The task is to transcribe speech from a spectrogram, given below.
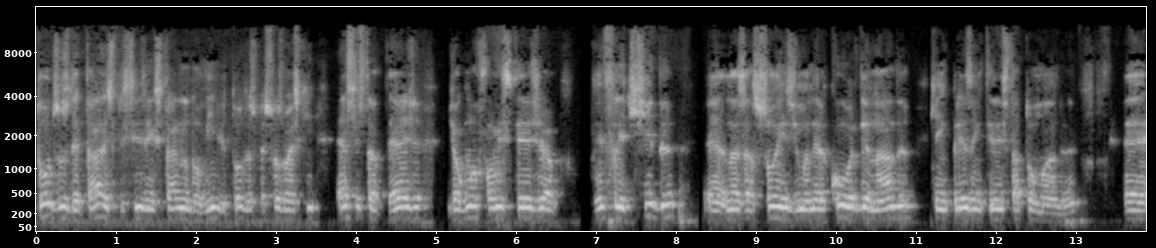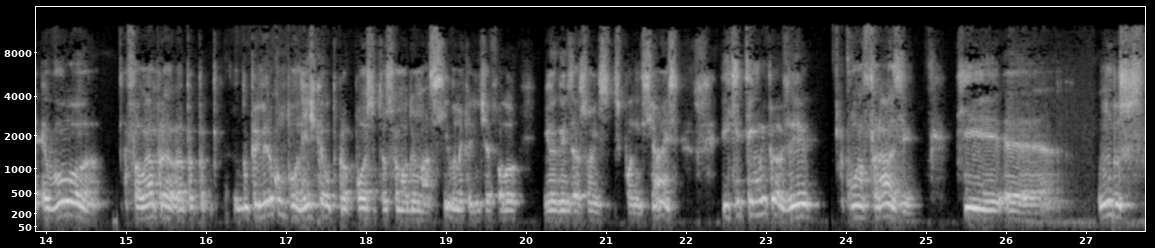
todos os detalhes precisem estar no domínio de todas as pessoas, mas que essa estratégia de alguma forma esteja refletida é, nas ações de maneira coordenada que a empresa inteira está tomando. Né? É, eu vou falar pra, pra, pra, do primeiro componente, que é o propósito transformador massivo, né, que a gente já falou em organizações exponenciais, e que tem muito a ver com a frase que é, um dos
